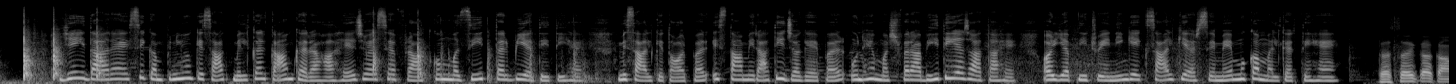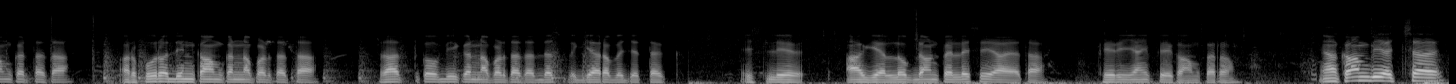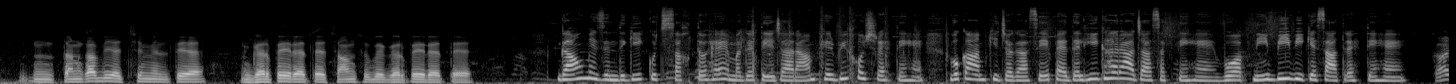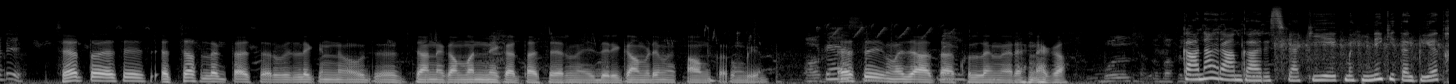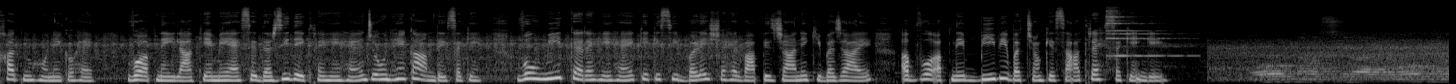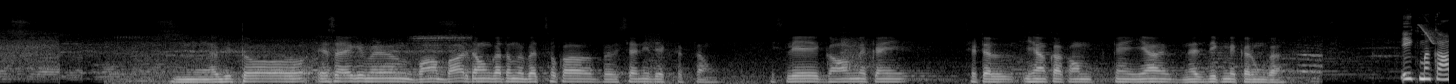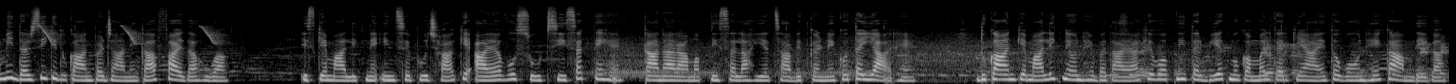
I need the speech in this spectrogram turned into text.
ये इदारा ऐसी कंपनियों के साथ मिलकर काम कर रहा है जो ऐसे अफराद को मज़ीद तरबियत देती है। मिसाल के तौर पर, इस तामीराती जगह पर उन्हें मशवरा भी दिया जाता है और ये अपनी ट्रेनिंग एक साल के अरसे में मुकम्मल करते हैं। रसोई का काम करता था और पूरा दिन काम करना पड़ता था। रात को भी करना पड़ता था, दस ग्यारह बजे तक। इसलिए आ गया लॉकडाउन पहले से आया था, फिर यहीं पे काम कर रहा हूँ। यहाँ काम भी अच्छा है तनख्वाह भी अच्छी मिलती है घर पे ही रहते हैं शाम सुबह घर पे ही रहते हैं। गाँव में ज़िंदगी कुछ सख्त तो है मगर तेज आराम फिर भी खुश रहते हैं। वो काम की जगह से पैदल ही घर आ जा सकते हैं वो अपनी बीवी के साथ रहते हैं। शहर तो ऐसे अच्छा लगता है सर लेकिन उधर जाने का मन नहीं करता शहर में इधर ही गामड़े में काम करूँगी। ऐसे ही मज़ा आता है खुले में रहने का। काना राम गारसिया की एक महीने की तरबियत ख़त्म होने को है। वो अपने इलाके में ऐसे दर्जी देख रहे हैं जो उन्हें काम दे सकें। वो उम्मीद कर रहे हैं कि किसी बड़े शहर वापस जाने की बजाय अब वो अपने बीवी बच्चों के साथ रह सकेंगे। अभी तो ऐसा है कि मैं वहाँ बाहर जाऊँगा तो मैं बच्चों का भविष्य नहीं देख सकता हूँ। इसलिए गाँव में कहीं सेटल यहाँ का काम कहीं यहाँ नज़दीक में करूँगा। एक मकामी दर्जी की दुकान पर जाने का फ़ायदा हुआ। इसके मालिक ने इनसे पूछा कि आया वो सूट सी सकते हैं? कानाराम अपनी सलाहियत साबित करने को तैयार हैं। दुकान के मालिक ने उन्हें बताया कि वो अपनी तरबियत मुकम्मल करके आए तो वो उन्हें काम देगा।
